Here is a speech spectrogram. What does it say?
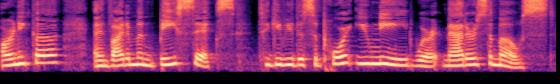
arnica, and vitamin B6 to give you the support you need where it matters the most.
